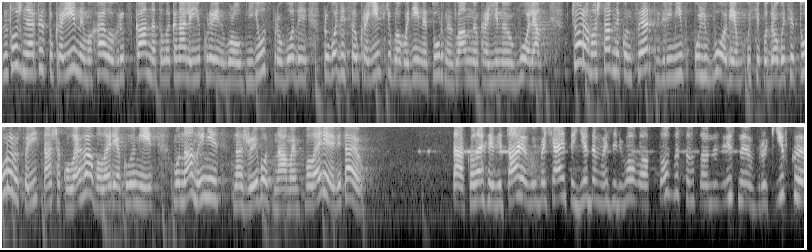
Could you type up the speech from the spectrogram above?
Заслужений артист України Михайло Грицкан на телеканалі Ukraine World News проводить проводить всеукраїнський благодійний тур незламною країною Воля. Вчора масштабний концерт відгримів у Львові. Усі подробиці туру розповість наша колега Валерія Коломієць. Вона нині наживо з нами. Валерія, вітаю! Так, колеги, вітаю. Вибачайте, їдемо зі Львова автобусом, славнозвісною бруківкою.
